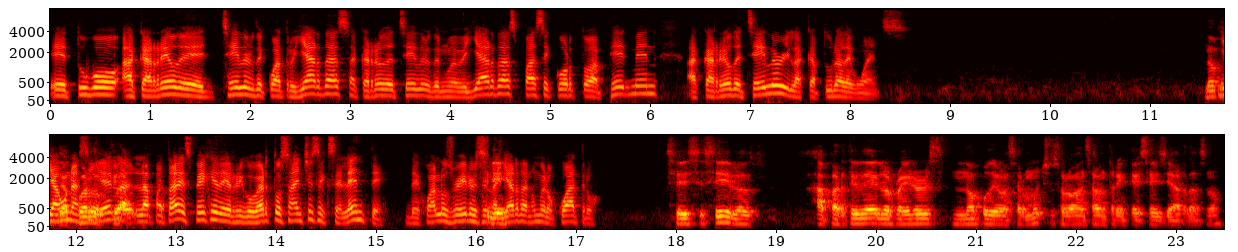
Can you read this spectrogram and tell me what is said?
eh, tuvo acarreo de Taylor de cuatro yardas acarreo de Taylor de nueve yardas pase corto a Pittman acarreo de Taylor y la captura de Wentz y aún así, eh, la, patada de despeje de Rigoberto Sánchez, excelente. Dejó a los Raiders en la yarda número 4. Sí, sí, sí. Los, a partir de ahí, los Raiders no pudieron hacer mucho, solo avanzaron 36 yardas, ¿no?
